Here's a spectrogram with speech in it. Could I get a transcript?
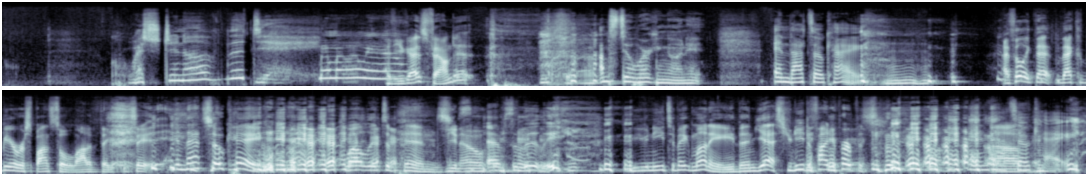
Question of the day. Have you guys found it? I'm still working on it. And that's okay. Mm-hmm. I feel like that that could be a response to a lot of things. You say, and that's okay. well, it depends, you know. Absolutely. you need to make money, then yes, you need to find your purpose. and that's um, okay.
